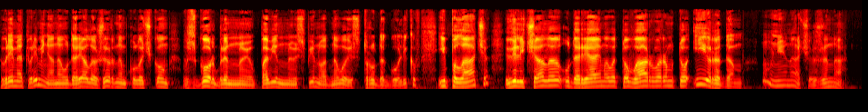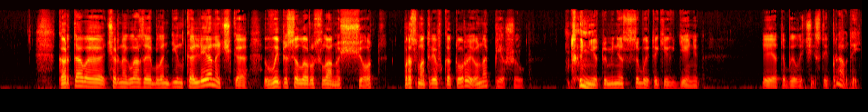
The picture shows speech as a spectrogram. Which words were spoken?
Время от времени она ударяла жирным кулачком в сгорбленную повинную спину одного из трудоголиков и, плача, величала ударяемого то варваром, то иродом, ну, не иначе жена. Картавая черноглазая блондинка Леночка выписала Руслану счет, просмотрев который он опешил. «Да нет у меня с собой таких денег». И это было чистой правдой.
